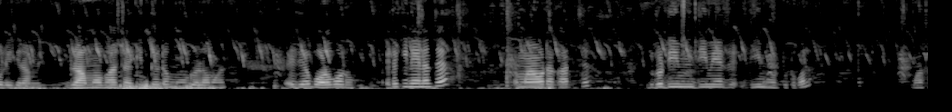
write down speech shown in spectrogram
বলি গ্রামে গ্রাম্য ভাষায় কিন্তু এটা মৌরলা মাছ। এই যে বড় বড়। এটা কিনে এনেছে। মা ওটা কাটছে দুটো ডিম, ডিমের, ডিম ওর দুটো, বল। মাছ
